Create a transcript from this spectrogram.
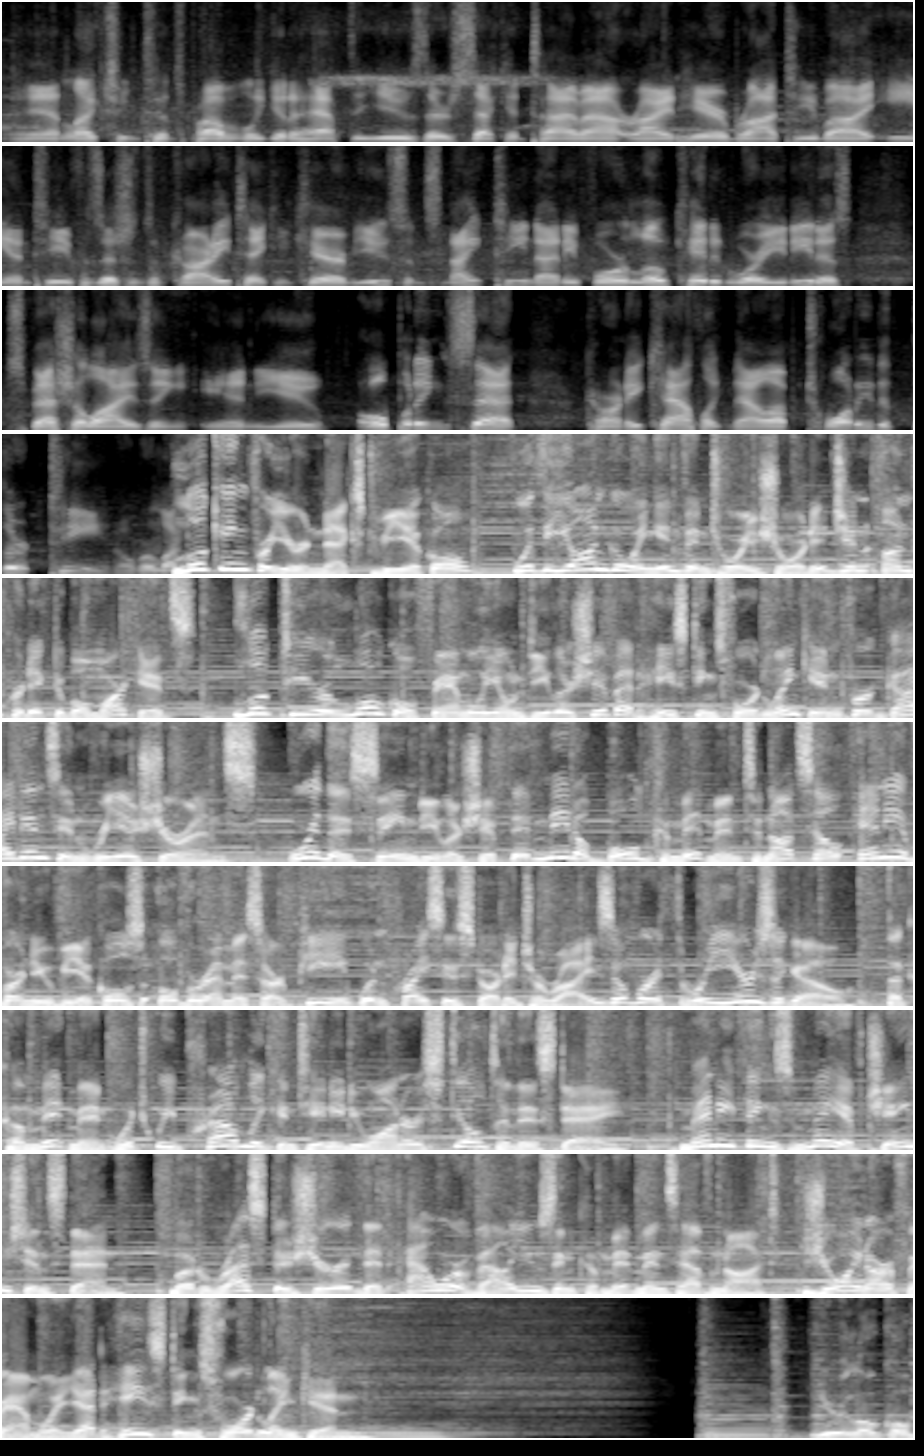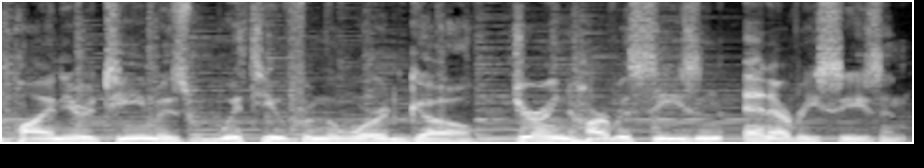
And Lexington's probably going to have to use their second timeout right here. Brought to you by ENT Physicians of Kearney, taking care of you since 1994, located where you need us, specializing in you. Opening set Kearney Catholic now up 20 to 13 over Lexington. Looking for your next vehicle? With the ongoing inventory shortage and unpredictable markets, look to your local family owned dealership at Hastings Ford Lincoln for guidance and reassurance. We're the same dealership that made a bold commitment to not sell any of our new vehicles over MSRP when prices started to rise over three years ago. A commitment which we proudly continue to honor still to this day. Many things may have changed since then, but rest assured that our values and commitments have not. Join our family at Hastings Ford Lincoln. Your local Pioneer team is with you from the word go during harvest season and every season.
